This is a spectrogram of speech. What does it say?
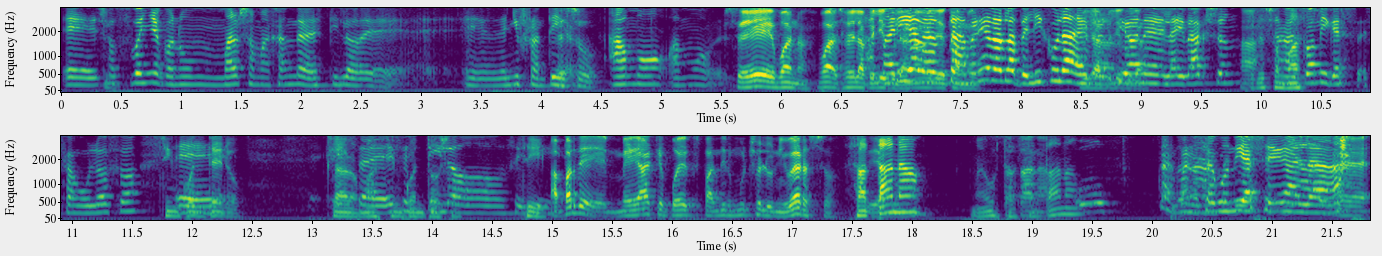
eh, yo sueño con un Martian Manhunter al estilo de, eh, de New Frontier. Eso. Amo, amo. Sí, bueno, bueno, yo vi la película. Amaría, no ver, ta, amaría ver la película en la versión película. live action. Ah. Pero eso Pero el más cómic es, es fabuloso. cincuentero. Eh, claro, ese- más cincuentoso. estilo, sí, Sí. sí. Aparte, me da que puede expandir mucho el universo. Satana. digamos, Me gusta Satana. Satana. Uf. Ah, bueno, si algún día llega la. Eh,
